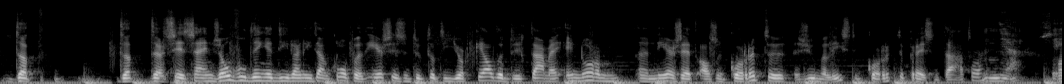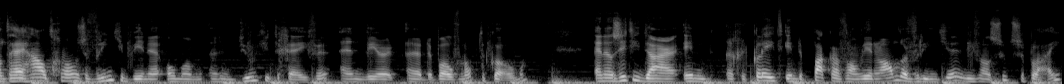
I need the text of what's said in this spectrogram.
dat, dat, er zijn zoveel dingen die daar niet aan kloppen. Het eerste is natuurlijk dat die Jort Kelder zich daarmee enorm eh, neerzet als een corrupte journalist, een corrupte presentator. Ja, zeker. Want hij haalt gewoon zijn vriendje binnen om hem een duwtje te geven en weer eh er bovenop te komen. En dan zit hij daar in, eh, gekleed in de pakken van weer een ander vriendje, die van Soet Supply.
